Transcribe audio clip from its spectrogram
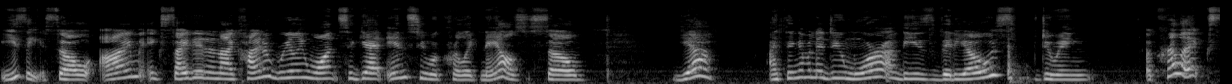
easy. So I'm excited and I kind of really want to get into acrylic nails. So yeah, I think I'm going to do more of these videos doing acrylics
